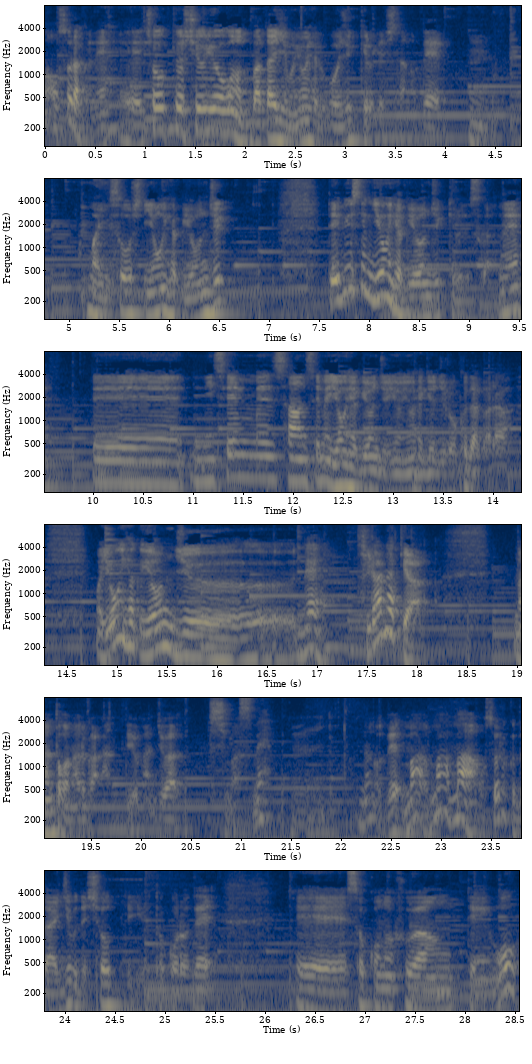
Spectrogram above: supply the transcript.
まあ、おそらくね、えー、調教終了後の馬体重も450キロでしたので、うん。まあ、輸送して440デビュー戦440キロですからね。えー、2戦目3戦目444446だから、まあ、440ね切らなきゃなんとかなるかなっていう感じはしますね、うん、なのでまあまあまあおそらく大丈夫でしょうっていうところで、えー、そこの不安点を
